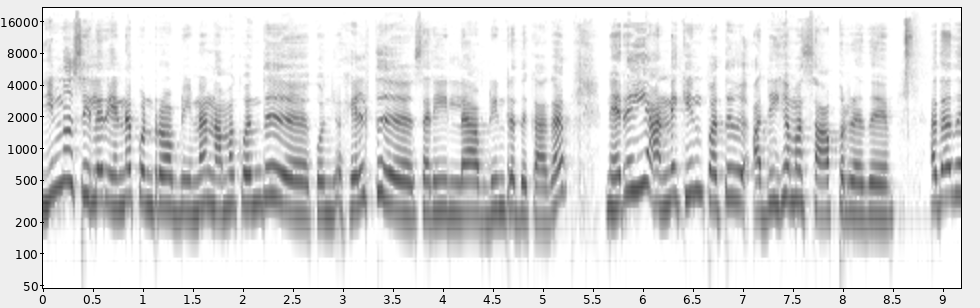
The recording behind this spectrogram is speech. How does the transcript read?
இன்னும் சிலர் என்ன பண்ணுறோம் அப்படின்னா நமக்கு வந்து கொஞ்சம் ஹெல்த்து சரியில்லை அப்படின்றதுக்காக நிறைய அன்னைக்குன்னு பார்த்து அதிகமாக சாப்பிட்றது அதாவது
